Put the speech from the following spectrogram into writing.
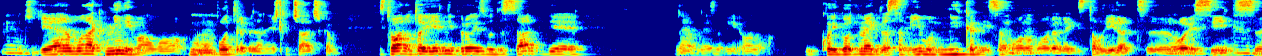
Znači, gdje ja imam onak minimalno Mhm. potrebe da nešto čačkam. I stvarno, to je jedni proizvod do sad gdje, ne, ne znam, ono, koji god Mac da sam imao, nikad nisam ono morao reinstalirati uh, OS X, uh,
